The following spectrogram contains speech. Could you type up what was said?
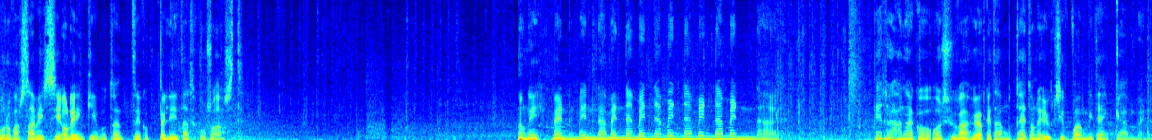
turvassa vissi olinkin, mutta nyt niinku peli taas kusasta. No niin, mennään, mennään, mennään, mennään, mennään, mennään, mennään. Perhana olisi hyvä hyökätä, mutta ei tonne yksin voi mitenkään mennä.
